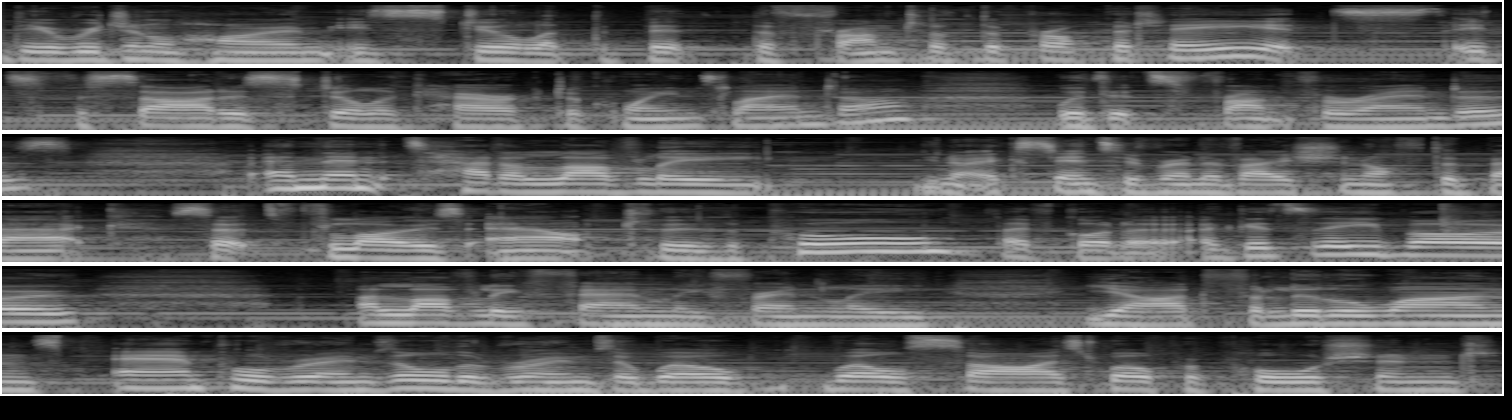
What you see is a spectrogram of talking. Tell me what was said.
The original home is still at the, bit, the front of the property. Its, its facade is still a character Queenslander with its front verandas. And then it's had a lovely you know, extensive renovation off the back, so it flows out to the pool. They've got a, a gazebo, a lovely family friendly yard for little ones, ample rooms, all the rooms are well, well sized, well proportioned,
